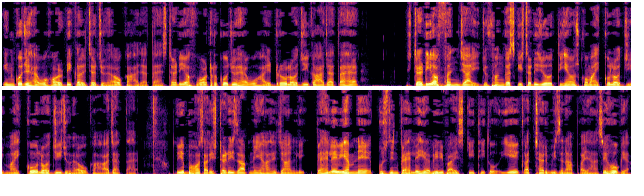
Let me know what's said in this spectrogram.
इनको जो है वो हॉर्टिकल्चर जो है वो कहा जाता है स्टडी ऑफ़ वाटर को जो है वो हाइड्रोलॉजी कहा जाता है स्टडी ऑफ़ फंजाई जो फंगस की स्टडी जो होती है उसको माइकोलॉजी माइकोलॉजी जो है वो कहा जाता है। तो ये बहुत सारी स्टडीज़ आपने यहाँ से जान ली। पहले भी हमने कुछ दिन पहले ही अभी रिवाइज की थी तो ये एक अच्छा रिवीजन आपका यहाँ से हो गया।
